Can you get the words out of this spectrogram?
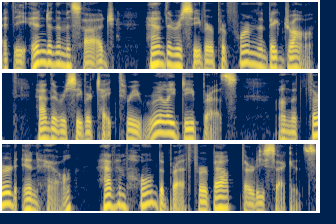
At the end of the massage, have the receiver perform the big draw. Have the receiver take three really deep breaths. On the third inhale, have him hold the breath for about 30 seconds.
